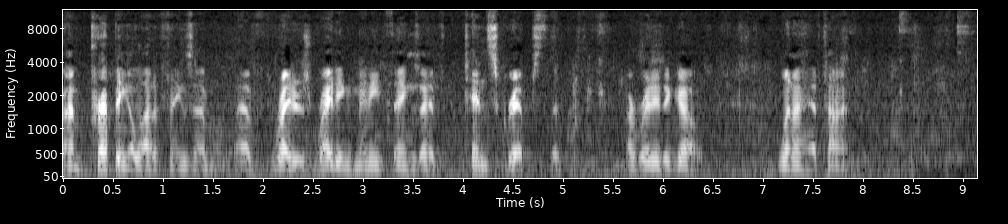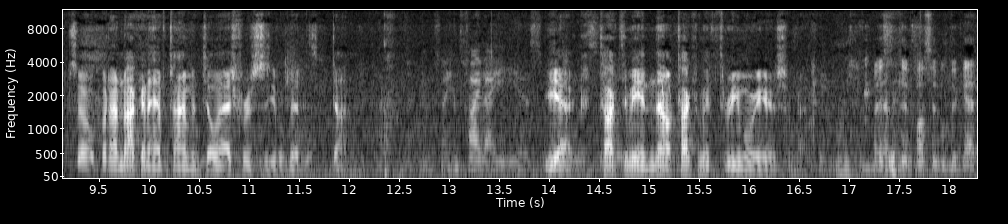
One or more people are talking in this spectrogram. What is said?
I'm prepping a lot of things. I'm, I have writers writing many things. I have ten scripts that are ready to go when I have time. So, but I'm not going to have time until Ash vs. Evil Dead is done. So in five years. Yeah, talk to me in no, talk to me three more years from now. But Isn't it possible to get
